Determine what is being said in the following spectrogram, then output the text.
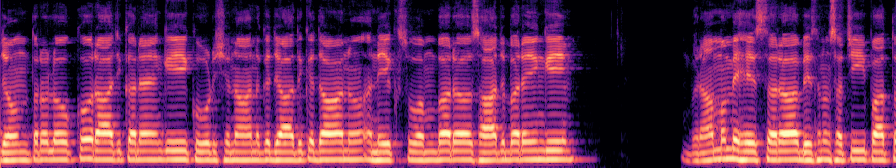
ਜੌਂਤਰ ਲੋਕ ਕੋ ਰਾਜ ਕਰੈਂਗੇ, ਕੋਟ ਇਸ਼ਨਾਨ ਗਜਾਦਿਕ ਦਾਨ, ਅਨੇਕ ਸੁਅੰਬਰ ਸਾਜ ਬਰੇਂਗੇ। ਬ੍ਰਹਮ ਮਹੇਸ਼ਰ ਵਿਸ਼ਨੂੰ ਸਚੀ ਪਤ,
